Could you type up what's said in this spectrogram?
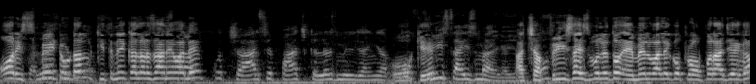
और इसमें टोटल कितने कलर्स आने वाले आपको चार से पाँच कलर्स मिल जाएँगे आपको। Okay. फ्री साइज़ में आएगा अच्छा फ्री साइज़ बोले तो एमएल वाले को प्रॉपर आ जाएगा?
